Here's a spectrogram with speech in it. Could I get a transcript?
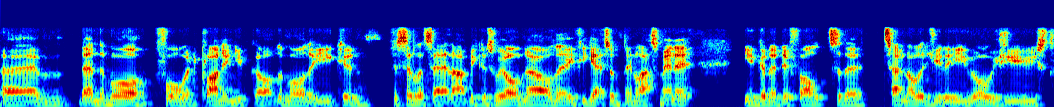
Um, then the more forward planning you've got, the more that you can facilitate that because we all know that if you get something last minute, you're going to default to the technology that you've always used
